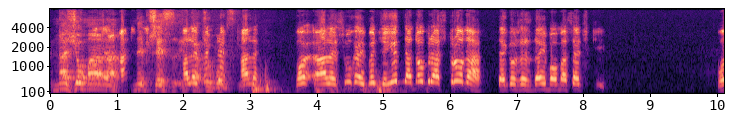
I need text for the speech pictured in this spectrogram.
naziomana ale, przez ale, ale, bo, ale słuchaj, będzie jedna dobra strona tego, że zdejmą maseczki bo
